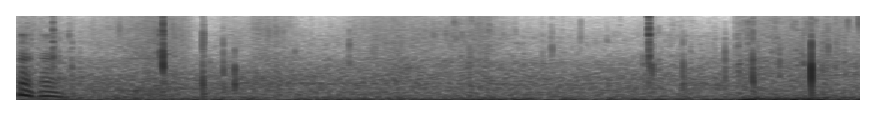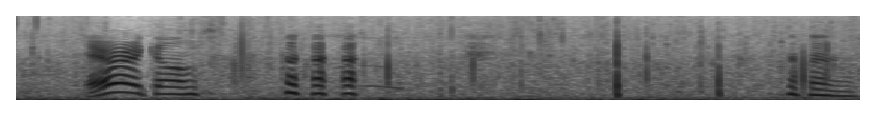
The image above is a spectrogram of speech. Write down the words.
there it comes.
